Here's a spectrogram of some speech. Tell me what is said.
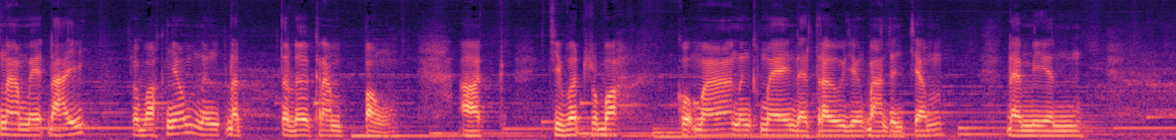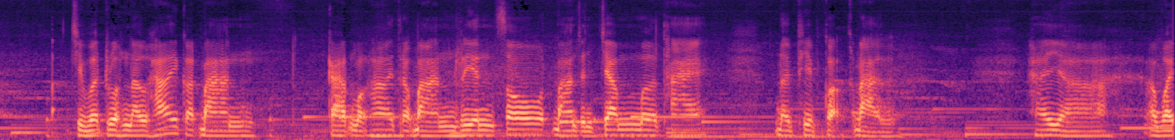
ស្នាមមេដៃរបស់ខ្ញុំនឹងដិតទៅលើក្រាំប៉ុងអឺជីវិតរបស់កុមារនិងក្មេងដែលត្រូវយើងបានចិញ្ចឹមដែលមានជីវិតរស់នៅហើយគាត់បានកើតមកហើយត្រូវបានរៀនសូត្របានចិញ្ចឹមមើលថែ ដោយភាពកក់ក្ដៅហើយអ្វី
